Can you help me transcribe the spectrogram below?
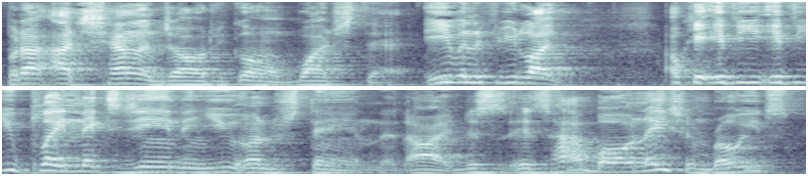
But I, I challenge y'all to go and watch that. Even if you like, okay, if you if you play next gen, then you understand that. All right, this is it's Highball Nation, bro. He's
